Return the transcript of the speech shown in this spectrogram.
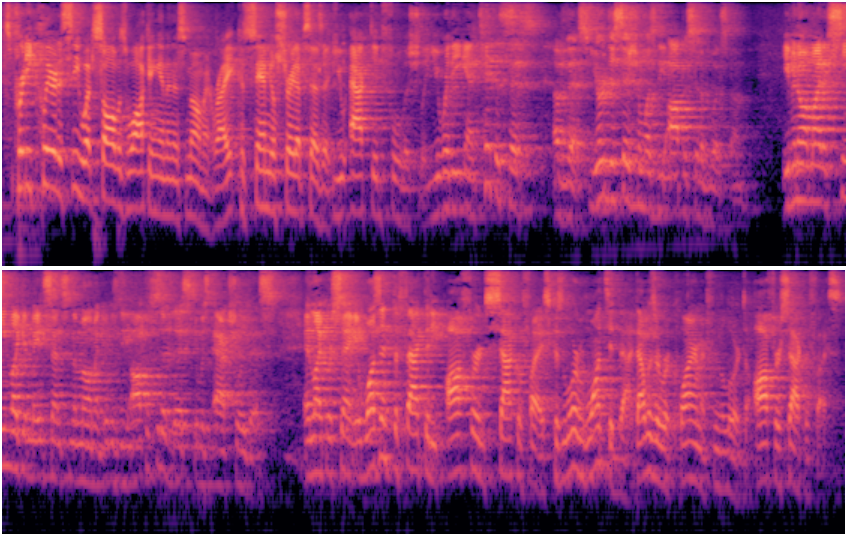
It's pretty clear to see what Saul was walking in in this moment, right? Because Samuel straight up says it. You acted foolishly. You were the antithesis of this. Your decision was the opposite of wisdom. Even though it might have seemed like it made sense in the moment, it was the opposite of this. It was actually this. And like we're saying, it wasn't the fact that he offered sacrifice, because the Lord wanted that. That was a requirement from the Lord to offer sacrifice.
